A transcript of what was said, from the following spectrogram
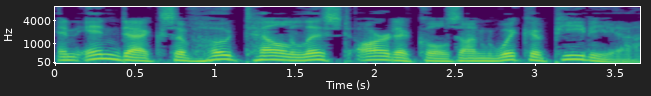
an index of hotel list articles on Wikipedia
